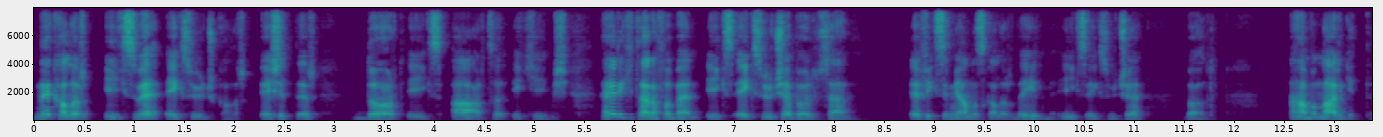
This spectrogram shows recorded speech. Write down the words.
ne kalır? x ve eksi 3 kalır. Eşittir 4x artı 2'ymiş. Her iki tarafı ben x eksi 3'e bölsem fx'im yalnız kalır değil mi? x eksi 3'e böldüm. Aha bunlar gitti.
